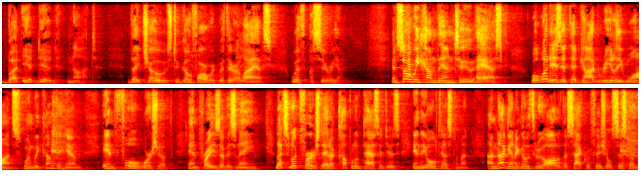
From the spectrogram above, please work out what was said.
but it did not. They chose to go forward with their alliance with Assyria. And so we come then to ask well, what is it that God really wants when we come to Him in full worship and praise of His name? Let's look first at a couple of passages in the Old Testament I'm not going to go through all of the sacrificial system.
